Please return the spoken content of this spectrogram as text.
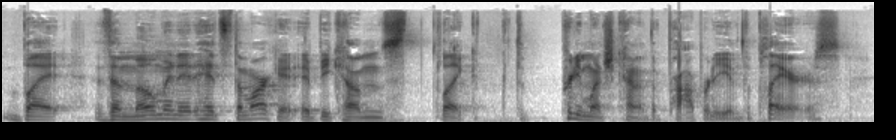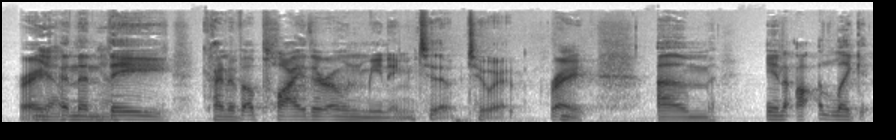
but the moment it hits the market, it becomes like the, pretty much kind of the property of the players, right? Yeah, and then yeah. they kind of apply their own meaning to to it, right? Um, in uh, like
